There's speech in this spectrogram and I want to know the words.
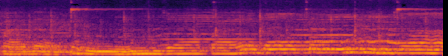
पदा जा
